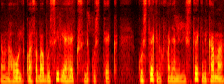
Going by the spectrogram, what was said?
na una hold kwa sababu siri ya hex ni kustake kustake ni kufanya nini? Stake ni kama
